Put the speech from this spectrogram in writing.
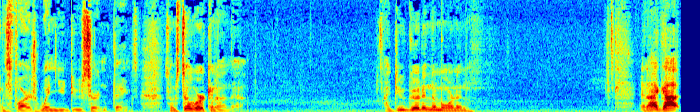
as far as when you do certain things. So I'm still working on that. I do good in the morning. And I got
